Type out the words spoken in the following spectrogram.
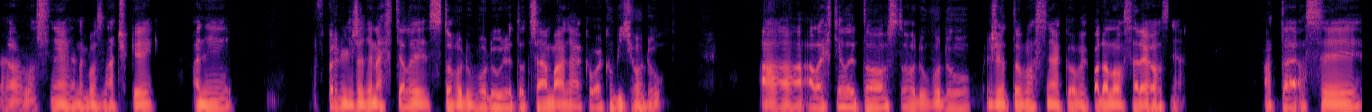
uh, vlastně, nebo značky ani v první řadě nechtěli z toho důvodu, že to třeba má nějakou jako výhodu, a, ale chtěli to z toho důvodu, že to vlastně jako vypadalo seriózně. A to je asi,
